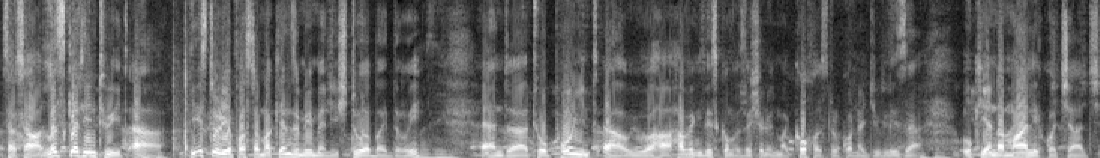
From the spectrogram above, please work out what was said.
So, sawa, let's get into it. Uh, history of Pastor Mackenzie mimi imenishtua by the way. And uh, to a point uh, we were having this conversation with my co-host tulikuwa najiuliza ukienda mahali kwa church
